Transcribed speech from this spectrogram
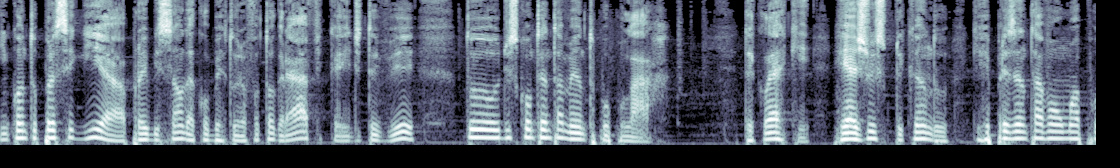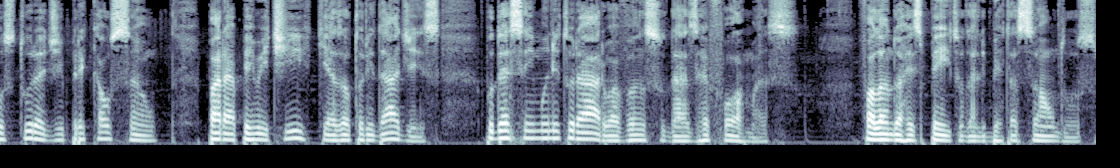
enquanto prosseguia a proibição da cobertura fotográfica e de TV do descontentamento popular. De Klerk reagiu explicando que representavam uma postura de precaução para permitir que as autoridades pudessem monitorar o avanço das reformas. Falando a respeito da libertação dos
